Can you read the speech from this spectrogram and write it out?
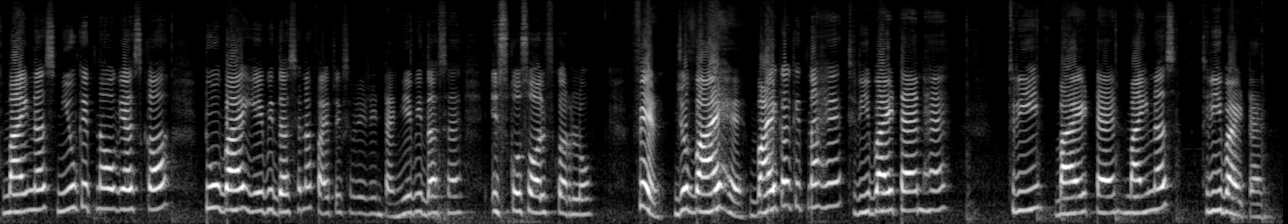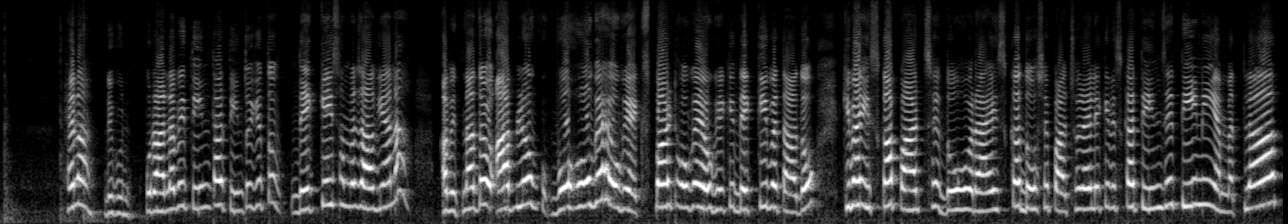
माइनस न्यू कितना हो गया इसका? टू बाय, ये भी दस है ना फाइव सिक्स एटीन टेन ये भी दस है, इसको सॉल्व कर लो। फिर, जो y है, y का कितना है? थ्री बाय टेन है। Three by ten minus three by ten है ना? देखो, पुराना भी तीन था, तीन तो ये तो देख के ही समझ आ गया ना। अब इतना तो आप लोग वो हो गए होगे एक्सपर्ट हो गए होगे कि देख के ही बता दो कि भाई इसका पाँच से दो हो रहा है, इसका दो से पाँच हो रहा है, लेकिन इसका तीन से तीन ही है। मतलब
